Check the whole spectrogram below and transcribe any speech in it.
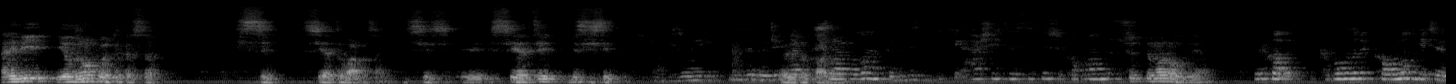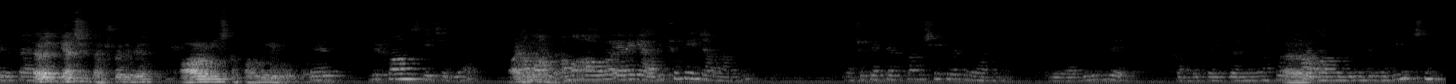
Hani bir yıldırma politikası hissi, hissiyatı vardı sanki. Hissi, e, hissiyatı biz hissettik. Ya biz oraya gittiğimizde böcekler, kuşlar falan ötüyordu. Biz gittik her şey sessizleşti, kapandı. Süt liman oldu ya. Böyle ka- kafamıza bir kavanoz geçirdi sanki. Evet gerçekten şöyle bir ağır omuz kapandı gibi oldu. Evet, bir fanus geçirdiler. Aynen ama, öyle. ama Avro eve geldik çok heyecanlandım. Ben çok enteresan bir şey gördüm yani. Rüya değil de kamera kayıtlarını nasıl Evet. harmanladığını bilmediğim için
